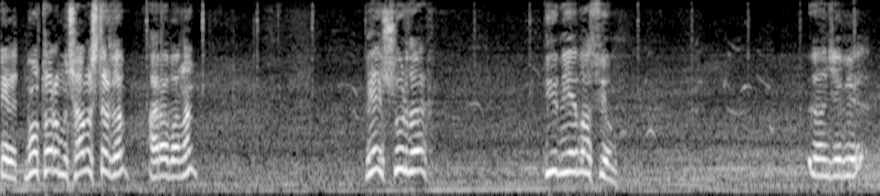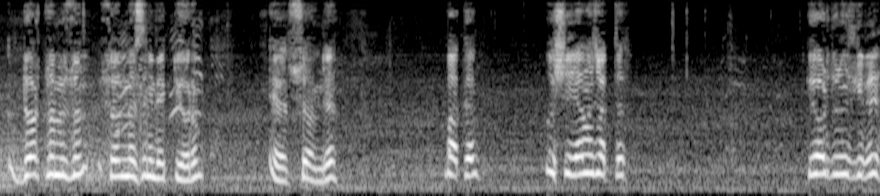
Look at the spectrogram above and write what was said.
Evet motorumu çalıştırdım arabanın. Ve şurada düğmeye basıyorum. Önce bir dörtlümüzün sönmesini bekliyorum. Evet söndü. Bakın ışığı yanacaktır. Gördüğünüz gibi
